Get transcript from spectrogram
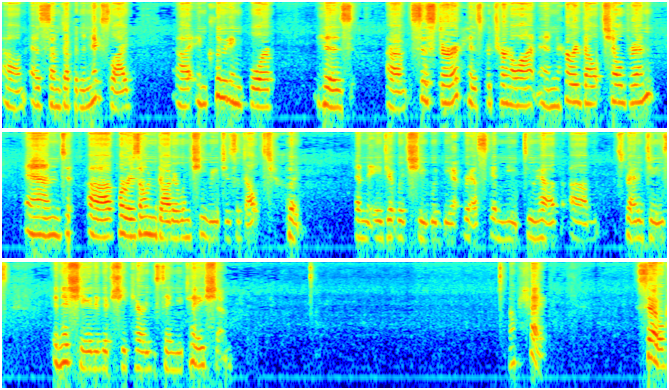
um, as summed up in the next slide uh, including for his um, sister, his paternal aunt, and her adult children, and uh, for his own daughter when she reaches adulthood and the age at which she would be at risk and need to have um, strategies initiated if she carried the same mutation. Okay. So,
